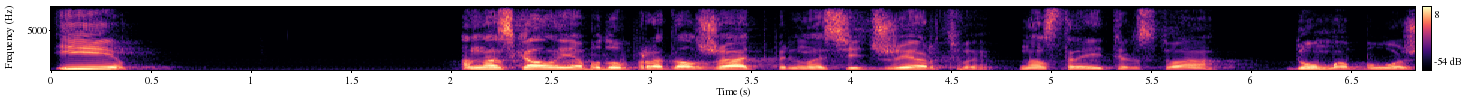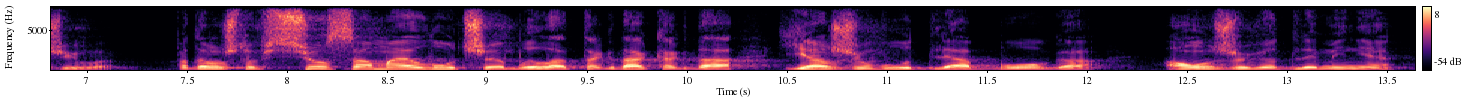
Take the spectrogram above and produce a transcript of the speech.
И она сказала, я буду продолжать приносить жертвы на строительство Дома Божьего, потому что все самое лучшее было тогда, когда я живу для Бога, а Он живет для меня –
